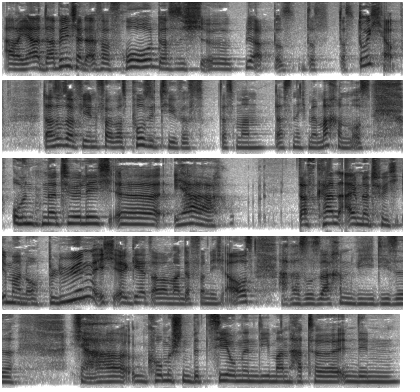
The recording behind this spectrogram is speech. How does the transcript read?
Aber ja, da bin ich halt einfach froh, dass ich äh, ja das, das, das durch habe. Das ist auf jeden Fall was Positives, dass man das nicht mehr machen muss. Und natürlich, äh, ja, das kann einem natürlich immer noch blühen. Ich äh, gehe jetzt aber mal davon nicht aus. Aber so Sachen wie diese ja komischen Beziehungen, die man hatte in den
